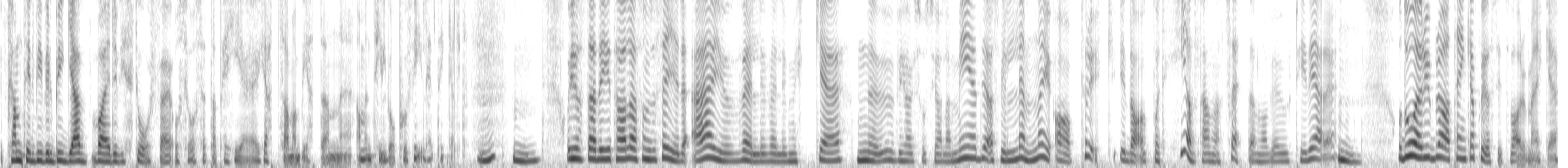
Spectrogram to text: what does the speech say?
framtid vi vill bygga, vad är det vi står för och så sätt attrahera rätt samarbeten eh, ja, till vår profil helt enkelt. Mm. Mm. Och just det digitala som du säger, det är ju väldigt, väldigt mycket nu. Vi har ju sociala medier, alltså vi lämnar ju avtryck idag på ett helt annat sätt än vad vi har gjort tidigare. Mm. Och då är det ju bra att tänka på just sitt varumärke.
